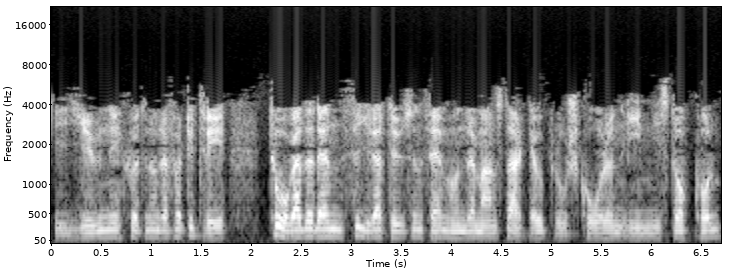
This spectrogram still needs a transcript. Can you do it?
I juni 1743 tågade den 4500 man starka upprorskåren in i Stockholm,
